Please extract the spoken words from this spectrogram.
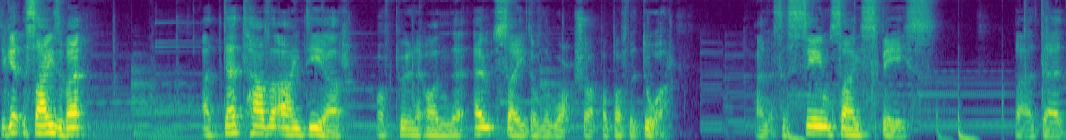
To get the size of it, I did have the idea of putting it on the outside of the workshop above the door. And it's the same size space that I did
